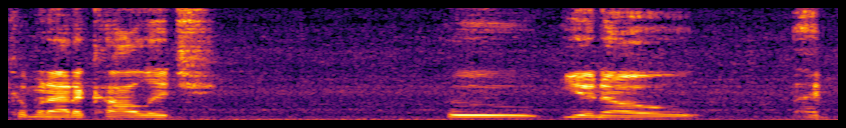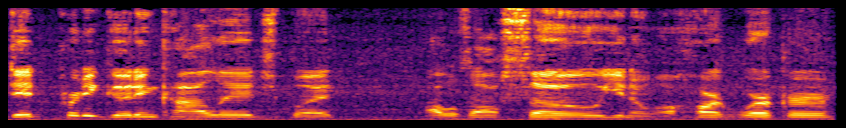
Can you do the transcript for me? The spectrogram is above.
coming out of college who, you know, I did pretty good in college, but I was also, you know, a hard worker.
